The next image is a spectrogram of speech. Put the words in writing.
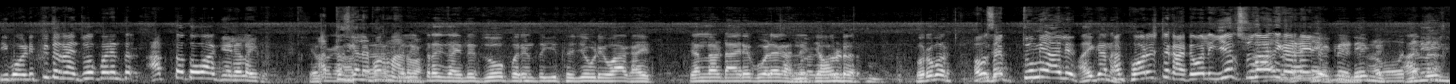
ती बॉडी तिथं राहील. जोपर्यंत आत्ता तो वाघ गेलेला आहे. आत्ताच जोपर्यंत इथं जेवढे वाघ आहेत त्यांना डायरेक्ट गोळ्या घालण्याची ऑर्डर बरोबर? हो साहेब तुम्ही आलेत ऐका ना. आणि फॉरेस्ट खातेवाले एक सुद्धा अधिकारी नाही. एक मिनिट एक मिनिट. आणि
